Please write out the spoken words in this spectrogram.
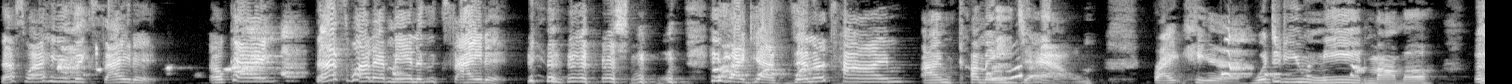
That's why he's excited. Okay. That's why that man is excited. He's like, yes, dinner time. I'm coming down right here. What do you need, mama? I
